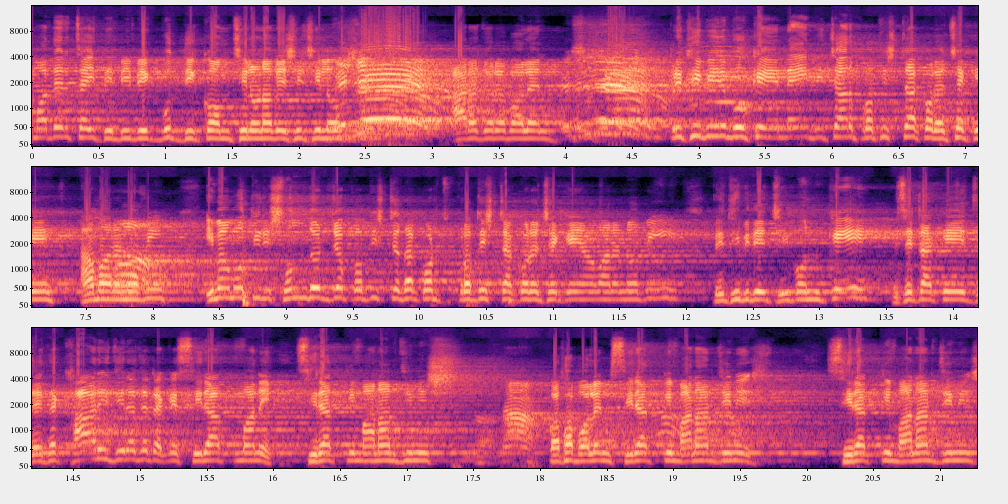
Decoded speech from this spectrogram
আমাদের চাইতে বিবেক বুদ্ধি কম ছিল না বেশি ছিল? আরও জোরে বলেন পৃথিবীর বুকে নেই বিচার প্রতিষ্ঠা করেছে কে? আমার নবী ইমামতির সৌন্দর্য প্রতিষ্ঠা প্রতিষ্ঠা করেছে কে আমার নবী? পৃথিবীতে জীবনকে যেটাকে যেটা খারিজিরা যেটাকে সিরাত মানে সিরাত কি মানার জিনিস। কথা বলেন সিরাত কি মানার জিনিস। সিরাত কি মানার জিনিস।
